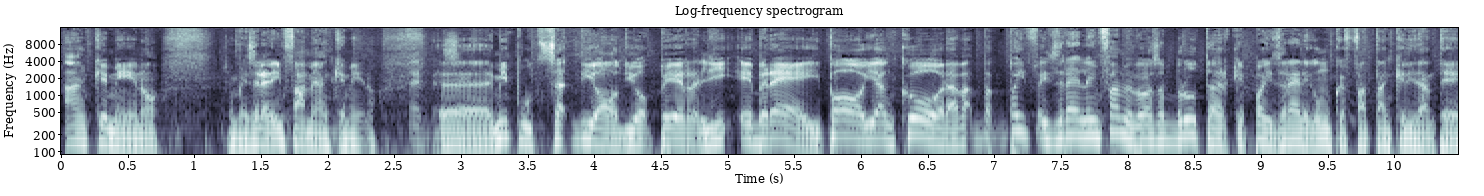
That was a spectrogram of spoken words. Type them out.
anche meno. Cioè, ma Israele è infame anche meno. Eh, mi puzza di odio per gli ebrei. Poi ancora, va- va- poi Israele è infame per cosa brutta perché poi Israele comunque è fatta anche di tante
